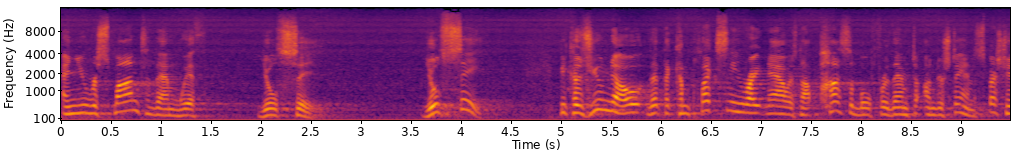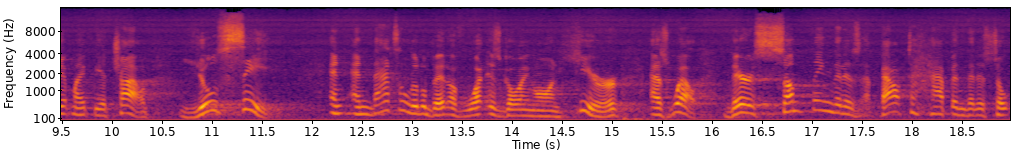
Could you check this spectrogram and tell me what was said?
And you respond to them with, You'll see. You'll see. Because you know that the complexity right now is not possible for them to understand, especially it might be a child. You'll see. And, and that's a little bit of what is going on here as well. There's something that is about to happen that is so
